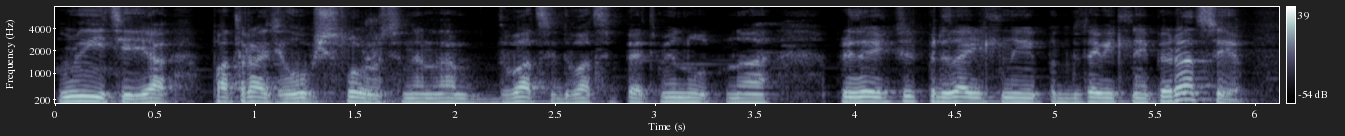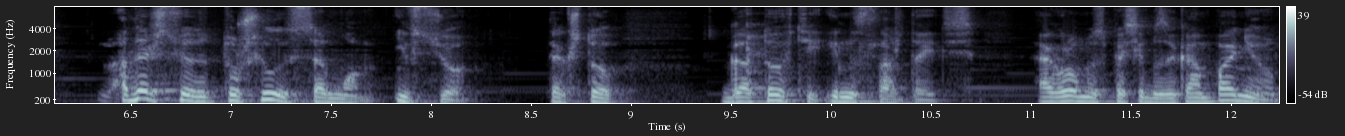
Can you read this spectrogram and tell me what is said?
Ну, видите, я потратил в общей сложности, наверное, 20-25 минут на предварительные подготовительные операции, а дальше все это тушилось само, и все. Так что готовьте и наслаждайтесь. Огромное спасибо за компанию,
